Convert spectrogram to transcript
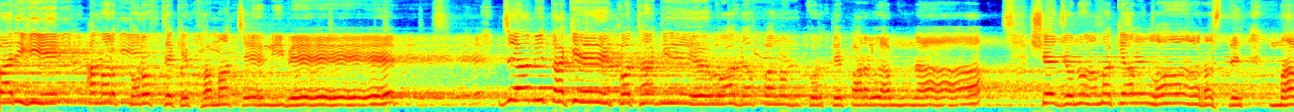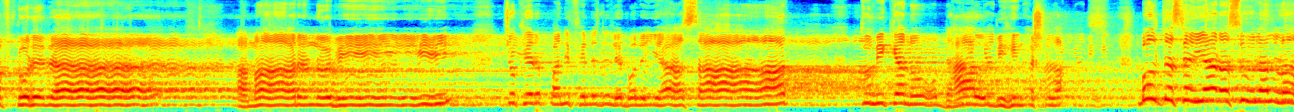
বাড়ি গিয়ে আমার তরফ থেকে ক্ষমা চেয়ে নিবে যে আমি তাকে কথা দিয়ে ওয়াদা পালন করতে পারলাম না, সেজন্য আমাকে আল্লাহ রাস্তে মাফ করে দেয় আমার নবী চোখের পানি ফেলে দিলে বলে, ইয়া সাদ তুমি কেন ঢাল বিহীন আসলা? বলতেছে, ইয়া রাসূল আল্লাহ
